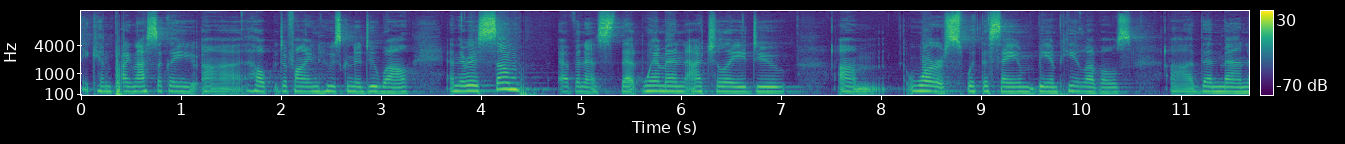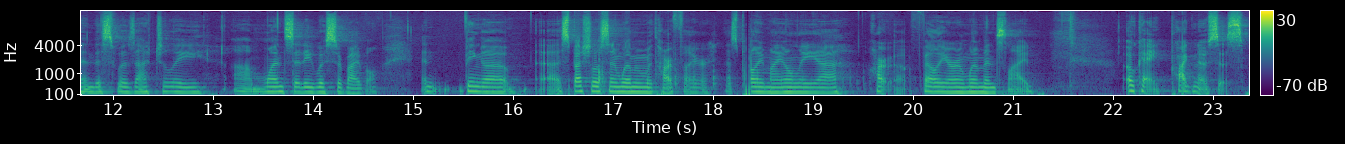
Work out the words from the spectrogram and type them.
it can prognostically uh, help define who's going to do well. And there is some evidence that women actually do um, worse with the same BNP levels uh, than men, and this was actually um, one study with survival and being a, a, specialist in women with heart failure. That's probably my only uh, heart failure in women slide. Okay, prognosis.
